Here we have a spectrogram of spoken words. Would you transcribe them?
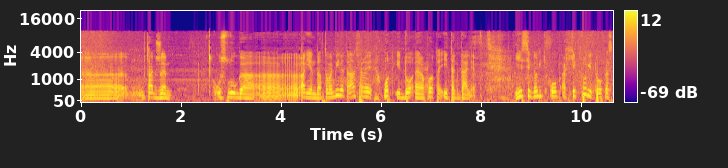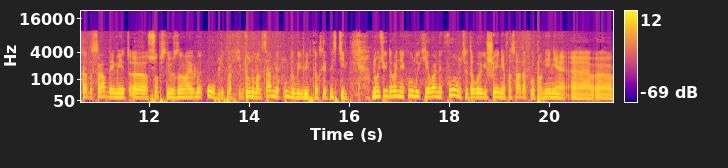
Э, также услуга э, аренды автомобиля, трансферы от и до аэропорта и так далее. Если говорить об архитектуре, то каскада Сравда имеет э, собственный узнаваемый облик. В архитектурном ансамбле трудно выделить конкретный стиль, но чередование круглых и овальных форм, цветовое решение фасадов, выполнение э,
